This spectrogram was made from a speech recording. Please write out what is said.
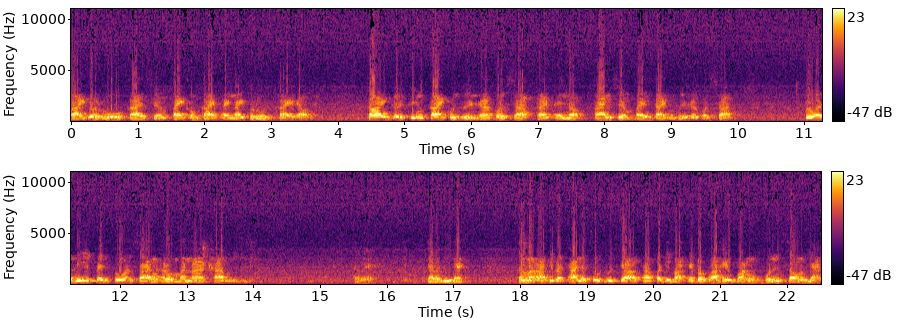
กายก็รู้ การเสื่อมไปของกายภายในก็รู้กายเรา การเกิดขึ้นของกายคนอื่นเราก็ทราบกายภายนอก การเสื่อมไปของกายคนอื่นเราก็ทราบ ตัวนี้เป็นตัวสร้างอารมณ์นาคามีทำไมจำมาดีนะพระมหาธิปฐานสูตรพระเจ้าถ้าปฏิบัติได้บอกว่าให้หวังผลสองอย่าง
